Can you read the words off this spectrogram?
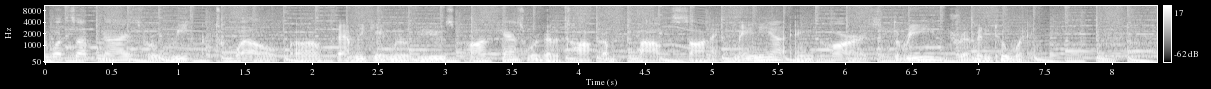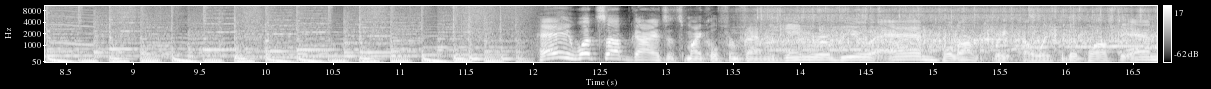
what's up, guys? For week 12 of Family Game Reviews podcast, we're going to talk about Sonic Mania and Cars 3 Driven to Win. Hey, what's up, guys? It's Michael from Family Game Review, and hold on, wait, I'll wait for the applause to end.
